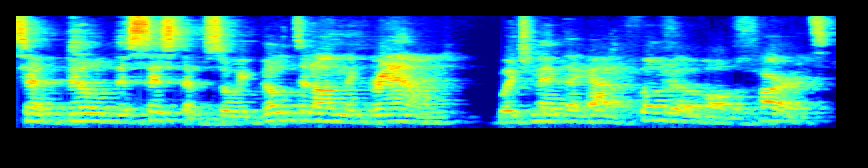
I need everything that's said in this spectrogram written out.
to build the system. So we built it on the ground, which meant I got a photo of all the parts,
